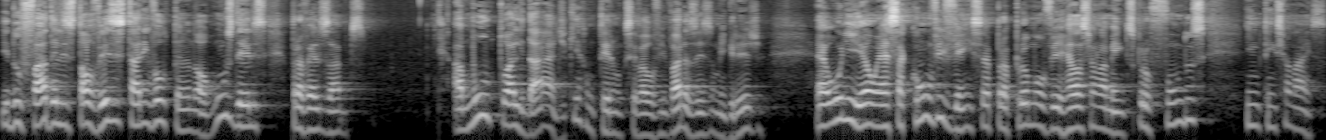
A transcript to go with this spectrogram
e do fato de eles talvez estarem voltando, alguns deles, para velhos hábitos. A mutualidade, que é um termo que você vai ouvir várias vezes numa igreja, é a união, é essa convivência para promover relacionamentos profundos e intencionais.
